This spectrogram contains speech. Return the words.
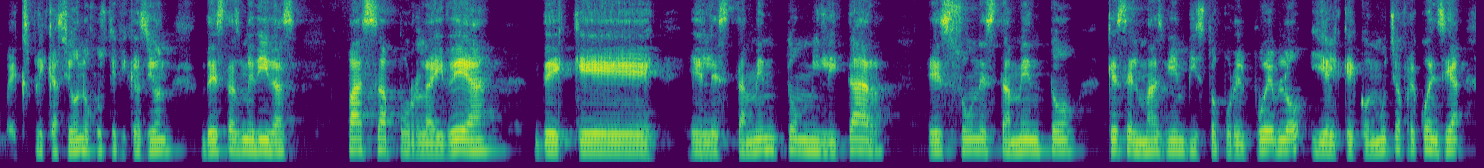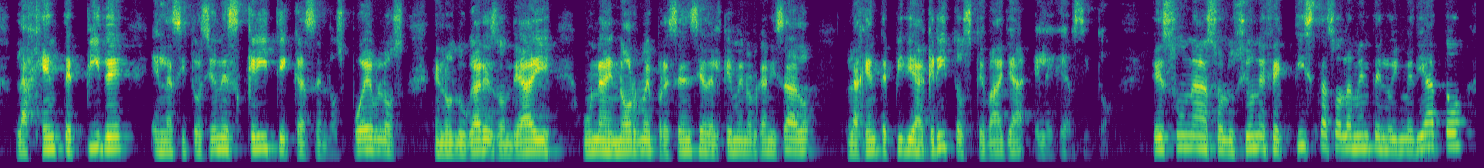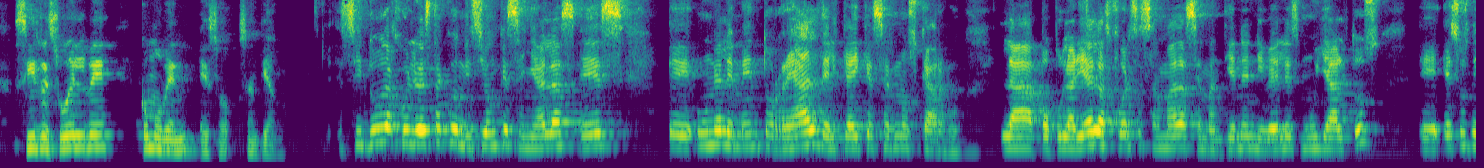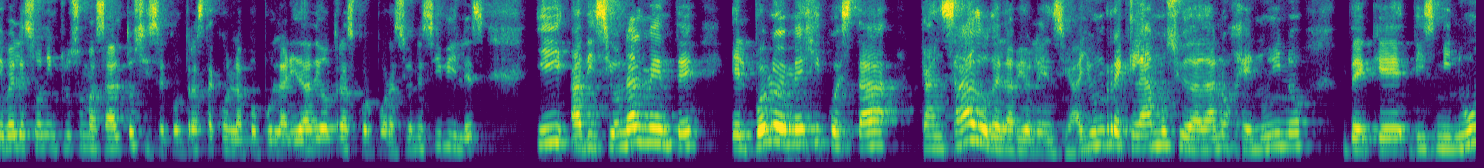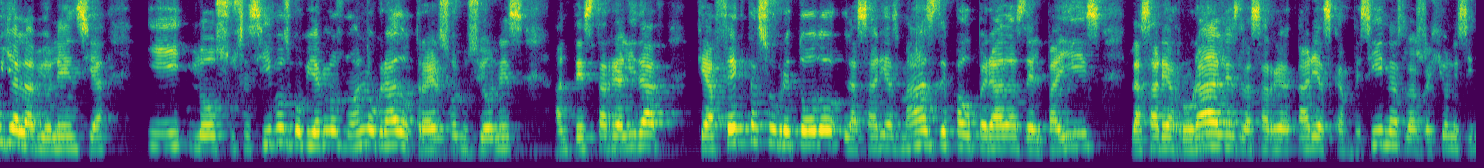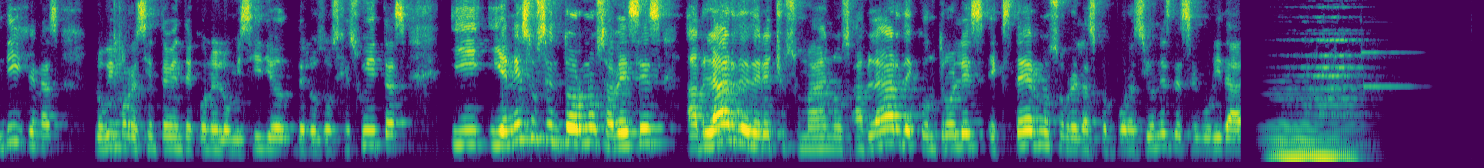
explicación o justificación de estas medidas pasa por la idea de que el estamento militar es un estamento que es el más bien visto por el pueblo y el que con mucha frecuencia la gente pide en las situaciones críticas, en los pueblos, en los lugares donde hay una enorme presencia del crimen organizado, la gente pide a gritos que vaya el ejército. ¿Es una solución efectista solamente en lo inmediato? ¿Sí resuelve? ¿Cómo ven eso, Santiago? Sin duda, Julio, esta condición que señalas es eh, un elemento real del que hay que hacernos cargo. La popularidad de las Fuerzas Armadas se mantiene en niveles muy altos. Eh, esos niveles son incluso más altos si se contrasta con la popularidad de otras corporaciones civiles. Y adicionalmente, el pueblo de México está cansado de la violencia. Hay un reclamo ciudadano genuino de que disminuya la violencia y los sucesivos gobiernos no han logrado traer soluciones ante esta realidad que afecta sobre todo las áreas más depauperadas del país, las áreas rurales, las áreas campesinas, las regiones indígenas. Lo vimos recientemente con el homicidio de los dos jesuitas. Y, y en esos entornos a veces hablar de derechos humanos, hablar de controles externos sobre las corporaciones de seguridad.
